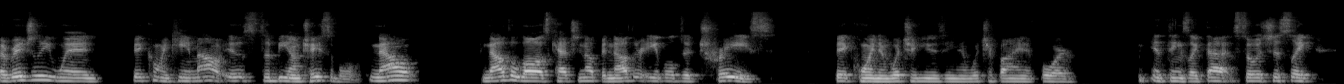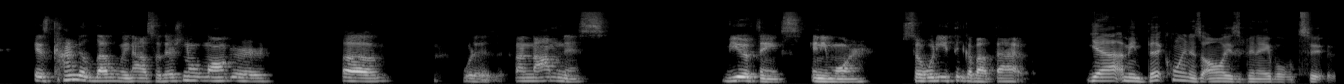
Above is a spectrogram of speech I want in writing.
originally, when Bitcoin came out, it was to be untraceable. Now, now the law is catching up, and now they're able to trace Bitcoin and what you're using and what you're buying it for, and things like that. So it's just like it's kind of leveling out. So there's no longer um, what is it, anonymous view of things anymore. So what do you think about that? Yeah, I mean, Bitcoin has always been able to.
